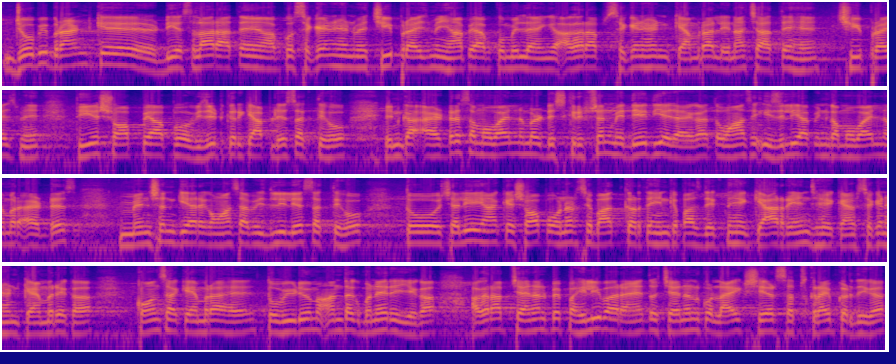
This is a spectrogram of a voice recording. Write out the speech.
जो भी ब्रांड के डीएसएलआर आते हैं, आपको सेकेंड हैंड में चीप प्राइस में यहाँ पे आपको मिल जाएँगे। अगर आप सेकेंड हैंड कैमरा लेना चाहते हैं चीप प्राइस में तो ये शॉप पे आप विज़िट करके आप ले सकते हो। इनका एड्रेस और मोबाइल नंबर डिस्क्रिप्शन में दे दिया जाएगा तो वहाँ से इजीली आप इनका मोबाइल नंबर एड्रेस मैंशन किया रहेगा वहाँ से आप इजीली ले सकते हो। तो चलिए यहाँ के शॉप ओनर से बात करते हैं, इनके पास देखते हैं क्या रेंज है सेकेंड हैंड कैमरे का, कौन सा कैमरा है। तो वीडियो में अंत तक बने रहिएगा। अगर आप चैनल पर पहली बार आएँ तो चैनल को लाइक शेयर सब्सक्राइब कर देगा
